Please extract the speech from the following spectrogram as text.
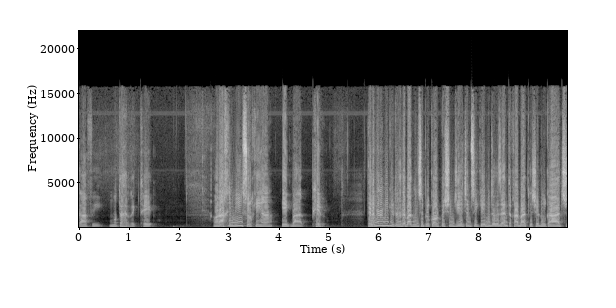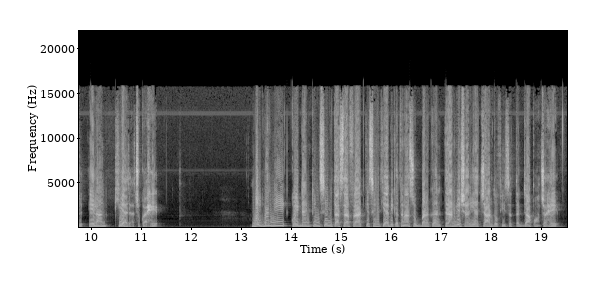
काफ़ी मुतहरिक थे। और आखिर में सुर्खियाँ एक बार फिर। तेलंगाना में greater Hyderabad municipal corporation GHMC के मुजवजा इंतबात के शेड्यूल का आज ऐलान किया जा चुका है। मुल्क भर में कोविड नाइन्टीन से मुतासर अफराद की सेहतियाबी का तनासब बढ़कर तिरानवे अशारिया चार दो फ़ीसद तक जा पहुँचा है।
